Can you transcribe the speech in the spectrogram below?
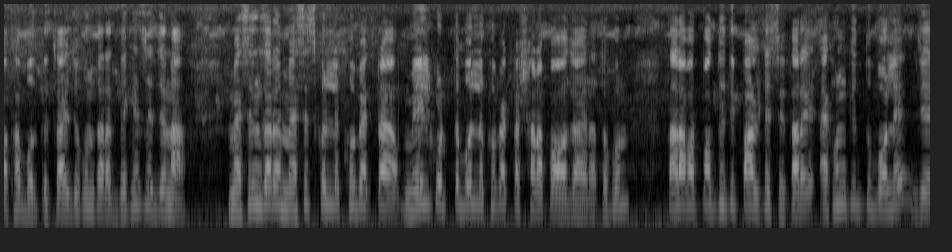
কথা বলতে চায়। যখন তারা দেখেছে যে না মেসেঞ্জারে মেসেজ করলে খুব একটা মেইল করতে বললে খুব একটা সাড়া পাওয়া যায় না, তখন তারা আবার পদ্ধতি পাল্টেছে। তারা এখন কিন্তু বলে যে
